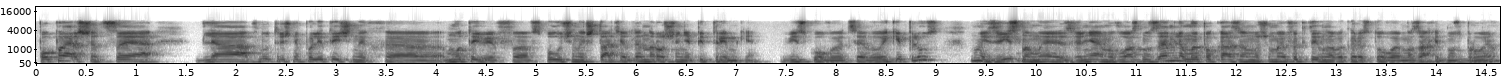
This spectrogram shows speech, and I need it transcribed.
По-перше, це для внутрішньополітичних е, мотивів е, в Сполучених Штатів для нарощення підтримки військової це великий плюс. Ну і звісно, ми звільняємо власну землю. Ми показуємо, що ми ефективно використовуємо західну зброю.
